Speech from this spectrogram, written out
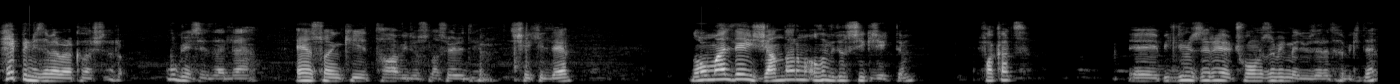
Hepinize merhaba arkadaşlar. Bugün sizlerle en sonki ta videosunda söylediğim şekilde normalde jandarma alım videosu çekecektim. Fakat e, bildiğiniz üzere çoğunuzun bilmediği üzere tabii ki de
